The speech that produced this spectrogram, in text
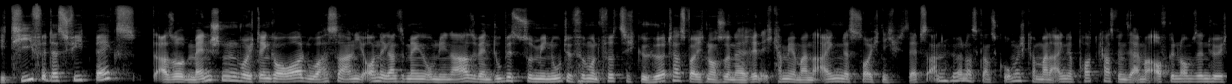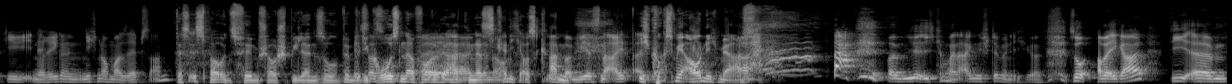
die Tiefe des Feedbacks. Also Menschen, wo ich denke, oh, du hast da eigentlich auch eine ganze Menge um die Nase. Wenn du bis zur Minute 45 gehört hast, weil ich noch so eine Erinnerung, ich kann mir mein eigenes Zeug nicht selbst anhören, das ist ganz komisch. Ich kann meine eigenen Podcasts, wenn sie einmal aufgenommen sind, höre ich die in der Regel nicht nochmal selbst an. Das ist bei uns Filmschauspielern so. Wenn wir ist die großen so? Erfolge äh, hatten, das genau. kenne ich aus Cannes. bei mir ist ein, ich guck's mir auch nicht mehr an. Bei mir, ich kann meine eigene Stimme nicht hören. So, aber egal, die, ähm,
